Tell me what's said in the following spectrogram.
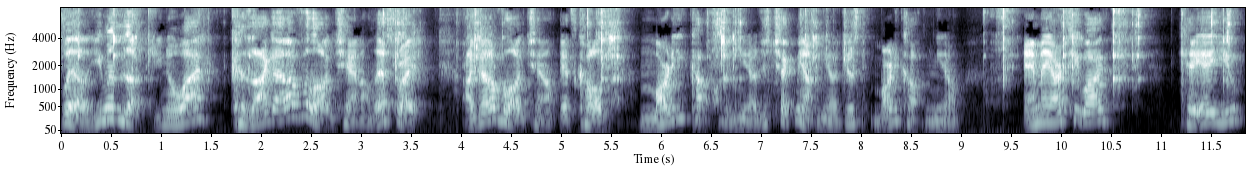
well, you in luck. You know why? Because I got a vlog channel. That's right. I got a vlog channel. It's called Marty Kauffman. You know, just check me out. You know, just Marty Kauffman. You know, M-A-R-T-Y K-A-U-F-F-M-A-N.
